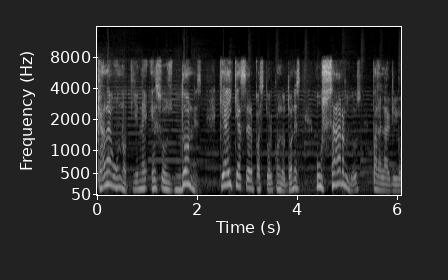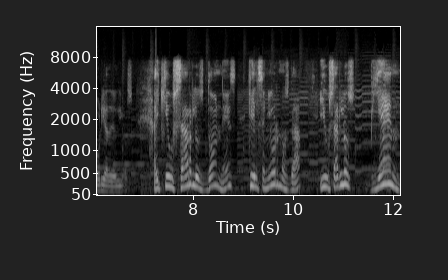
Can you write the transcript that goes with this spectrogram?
Cada uno tiene esos dones. ¿Qué hay que hacer, pastor, con los dones? Usarlos para la gloria de Dios. Hay que usar los dones que el Señor nos da y usarlos bien.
